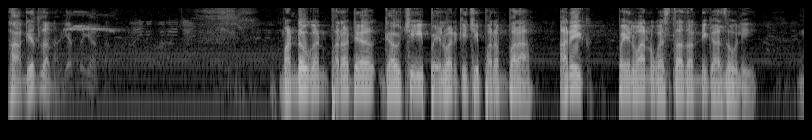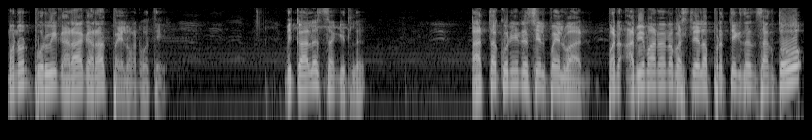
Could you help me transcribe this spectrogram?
हा घेतला ना. मांडवगण फराट्या गावची पैलवानकीची परंपरा अनेक पैलवान वस्तादांनी गाजवली. म्हणून पूर्वी घराघरात पैलवान होते. मी कालच सांगितलं आता कोणी नसेल पैलवान पण अभिमानानं बसलेला प्रत्येक जण सांगतो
